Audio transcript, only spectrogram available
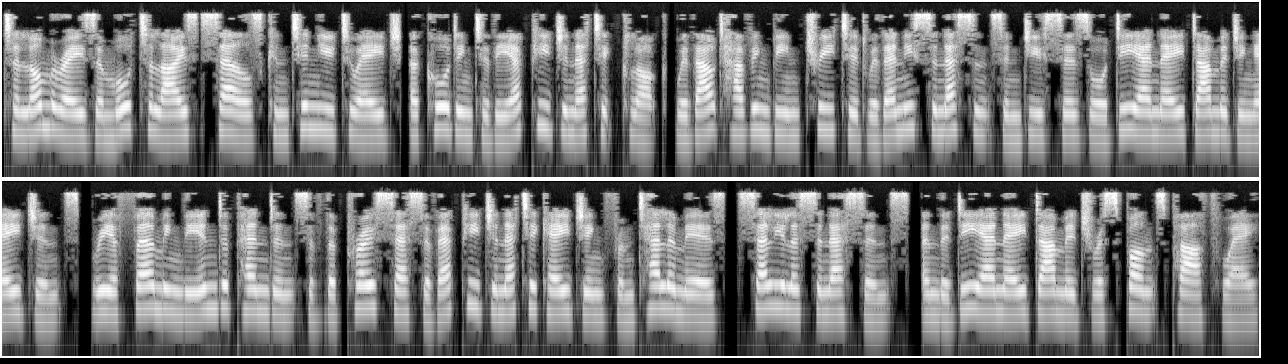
telomerase immortalized cells continue to age according to the epigenetic clock without having been treated with any senescence inducers or DNA damaging agents, reaffirming the independence of the process of epigenetic aging from telomeres, cellular senescence, and the DNA damage response pathway.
